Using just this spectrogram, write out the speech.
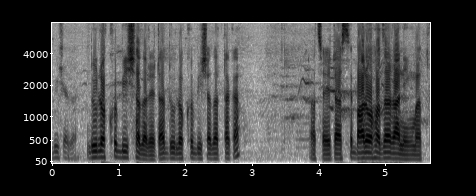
বিশ হাজার। দুই লক্ষ বিশ হাজার এটা দুই লক্ষ বিশ হাজার টাকা। আচ্ছা এটা আছে বারো হাজার রানিং মাত্র।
